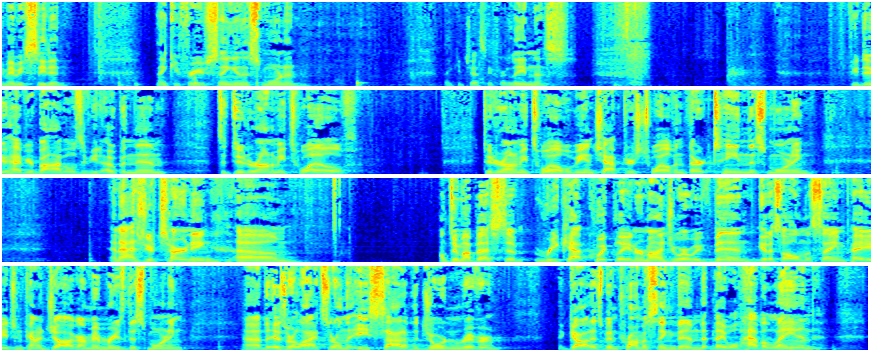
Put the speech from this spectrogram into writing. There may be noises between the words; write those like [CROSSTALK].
You may be seated. Thank you for your singing this morning. Thank you, Jesse, for leading us. If you do have your Bibles, if you'd open them to Deuteronomy 12, Deuteronomy 12 will be in chapters 12 and 13 this morning. And as you're turning, um, I'll do my best to recap quickly and remind you where we've been, get us all on the same page, and kind of jog our memories this morning. Uh, the Israelites are on the east side of the Jordan River. God has been promising them that they will have a land,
